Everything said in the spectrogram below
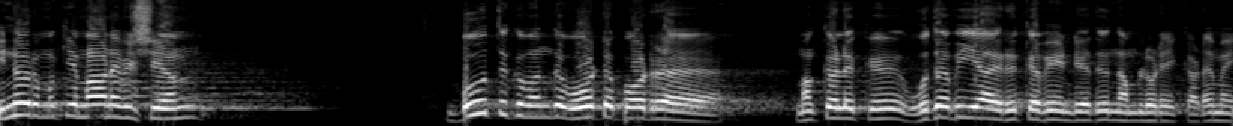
இன்னொரு முக்கியமான விஷயம் பூத்துக்கு வந்து ஓட்டு போடுற மக்களுக்கு உதவியாக இருக்க வேண்டியது நம்மளுடைய கடமை.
